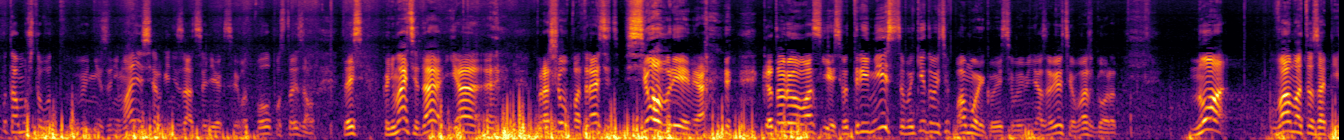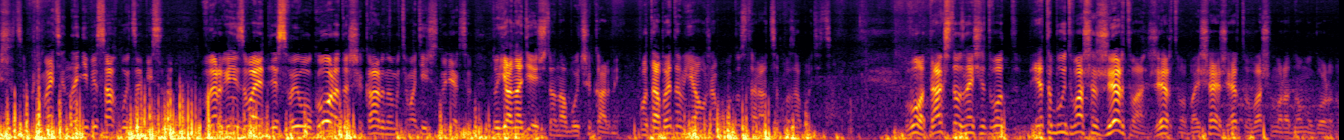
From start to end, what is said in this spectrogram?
потому что вот вы не занимались организацией лекции, вот полупустой зал. То есть, понимаете, да, я э, прошу потратить все время, которое у вас есть. Вот три месяца выкидывайте в помойку, если вы меня зовете в ваш город. Но вам это запишется, понимаете, на небесах будет записано. Организовали для своего города шикарную математическую лекцию. Ну, я надеюсь, что она будет шикарной. Вот об этом я уже буду стараться позаботиться. Вот, так что, значит, вот это будет ваша жертва, жертва, большая жертва вашему родному городу.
